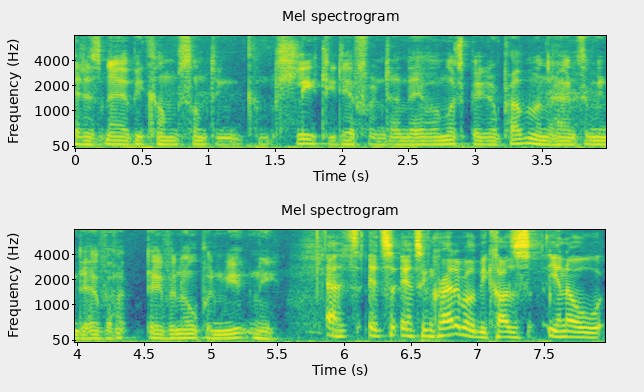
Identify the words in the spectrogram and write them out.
it has now become something completely different, and they have a much bigger problem in their hands. I mean, they have a, they have an open mutiny. It's, it's it's incredible because you know,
